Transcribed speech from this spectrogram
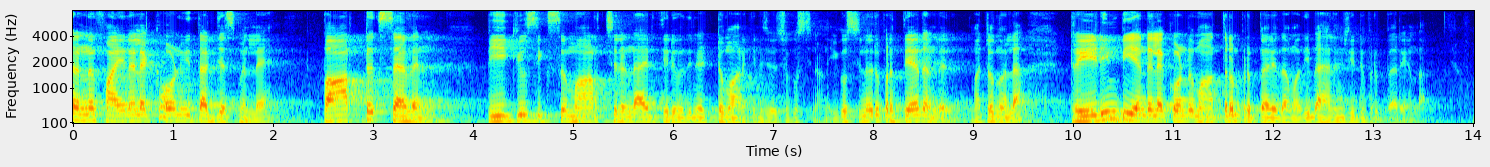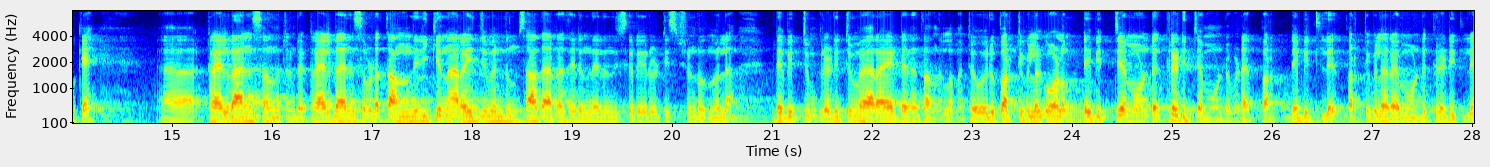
ടെന്ന് ഫൈനൽ അക്കൗണ്ട് വിത്ത് അഡ്ജസ്റ്റ്മെന്റിലെ part seven P Q six March രണ്ടായിരത്തി ഇരുപതിന് എട്ട് മാർക്കിന് ചോദിച്ച ക്വസ്റ്റ്യൻ ആണ്. ഈ ക്വസ്റ്റ്യൻ ഒരു പ്രത്യേകത ഉണ്ട്. മറ്റൊന്നുമല്ല trading P and L account മാത്രം പ്രിപ്പയർ ചെയ്താൽ മതി. ബാലൻസ് ഷീറ്റ് പ്രിപ്പയർ ചെയ്യേണ്ട. ഓക്കെ ട്രയൽ ബാലൻസ് തന്നിട്ടുണ്ട് ട്രയൽ ബാലൻസ് ഇവിടെ തന്നിരിക്കുന്ന അറേഞ്ച്മെന്റും സാധാരണ തരുന്നതിലും ചെറിയൊരു ടിസ്റ്റ് ഉണ്ടൊന്നുമില്ല ഡെബിറ്റും ക്രെഡിറ്റും വേറെ ആയിട്ട് തന്നെ തന്നുള്ളൂ മറ്റേ ഒരു particular column debit amount credit amount ഇവിടെ ഡെബിറ്റിൽ പർട്ടിക്കുലർ എമൗണ്ട് ക്രെഡിറ്റിൽ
